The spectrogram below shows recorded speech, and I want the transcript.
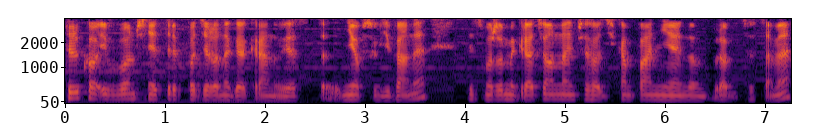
tylko i wyłącznie tryb podzielonego ekranu jest e, nieobsługiwany, więc możemy grać online, przechodzić kampanię, no, robić co chcemy.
